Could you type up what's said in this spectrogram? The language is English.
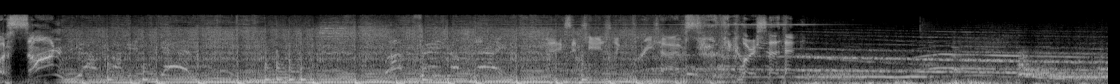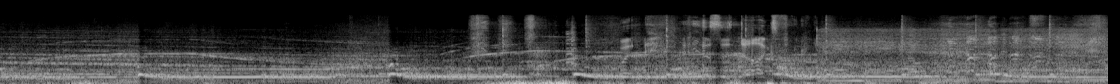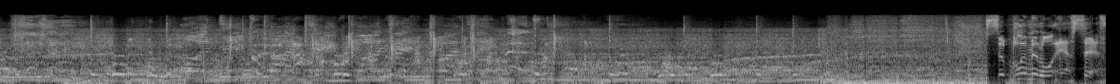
Offer, son. Accent changed like three times throughout the course of that. This is dog's food.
